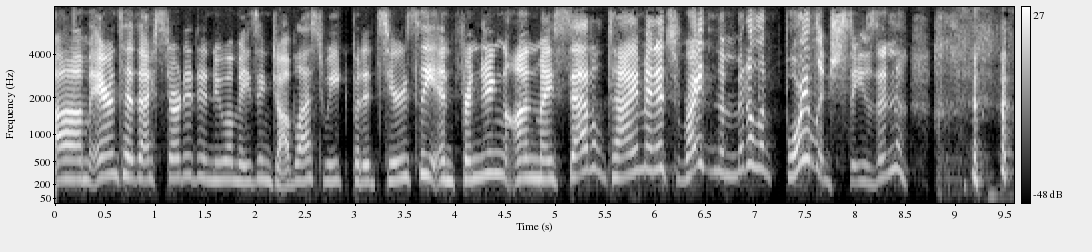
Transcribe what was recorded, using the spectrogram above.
Um, Aaron says I started a new amazing job last week, but it's seriously infringing on my saddle time, and it's right in the middle of foliage season.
